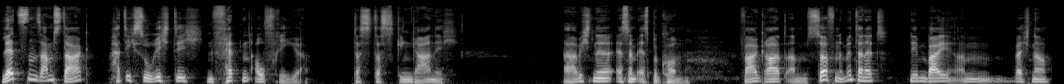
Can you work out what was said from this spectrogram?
Letzten Samstag hatte ich so richtig einen fetten Aufreger. Das, das ging gar nicht. Da habe ich eine SMS bekommen. War gerade am Surfen im Internet, nebenbei am Rechner.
